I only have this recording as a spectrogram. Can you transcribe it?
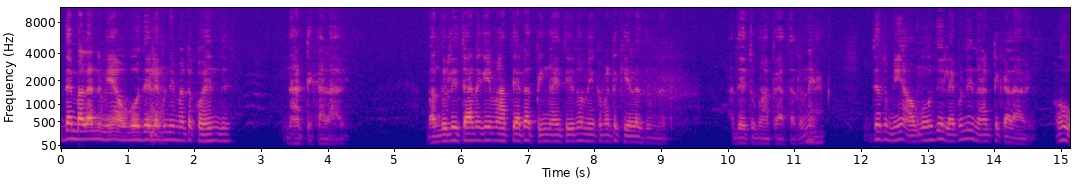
දැන් බලන්න මේ අවබෝධය ලැබුණේ මට කොහෙන්ද? නාට්‍ය කලාවේ. බන්දුලි චානගේ මහත්තයාටත් පින් අයිති වෙනවා මේක මට කියලා දුන්නට. අද එතුමා අපේ අතර නෑ. එතකොට මේ අවබෝධය ලැබුණේ නාට්‍ය කලාවෙන් ඔව්.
